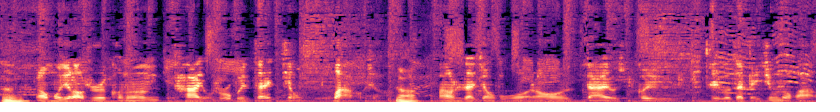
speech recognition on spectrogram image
嗯。然后莫吉老师可能他有时候会在江湖吧，好像啊，好像是在江湖。然后大家有可以这个在北京的话啊，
